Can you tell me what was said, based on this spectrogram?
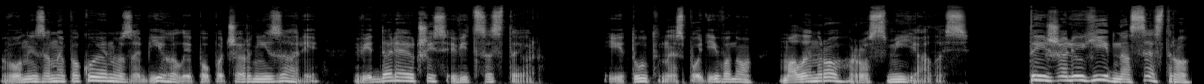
Вони занепокоєно забігали по печерній залі, віддаляючись від сестер. І тут несподівано Маленро розсміялась. Ти жалюгідна, сестро,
